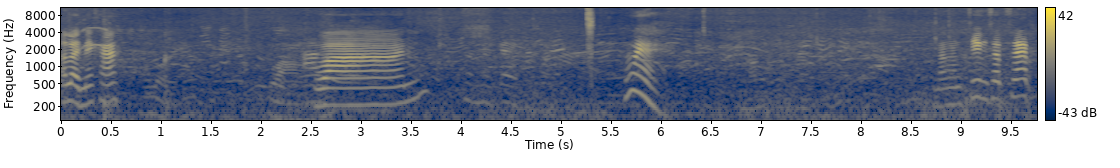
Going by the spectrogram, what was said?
อร่อยไหมคะ อร่อยมากหวานหวานแหม่น้ำจิ้มแซ่บๆ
